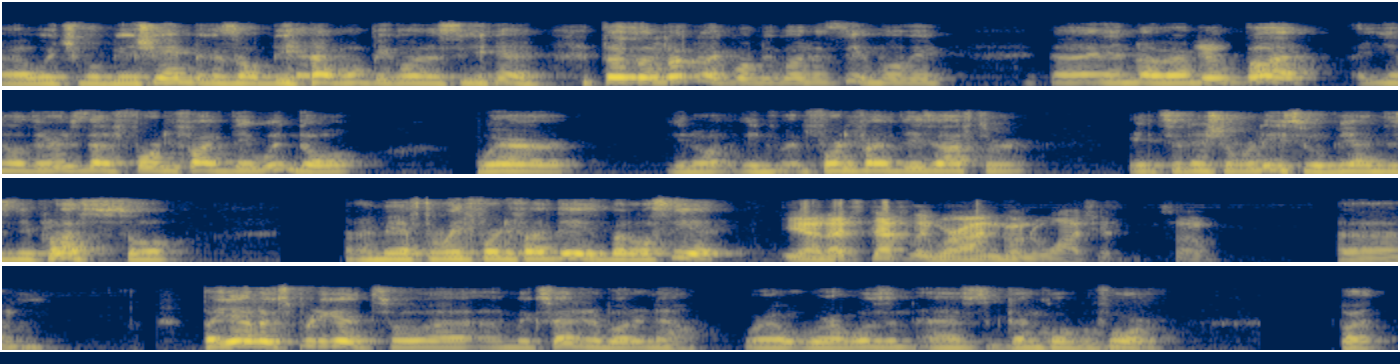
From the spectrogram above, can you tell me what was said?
uh, which will be a shame because I'll be I won't be going to see it. it doesn't look like we'll be going to see a movie uh, in November, yeah. but you know there is that 45 day window where you know in 45 days after its initial release it'll be on Disney Plus. So I may have to wait 45 days, but I'll see it. Yeah, that's definitely where I'm going to watch it. So. Um, but yeah, it looks pretty good. So uh, I'm excited about it now, where where I wasn't as gun cold before, but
